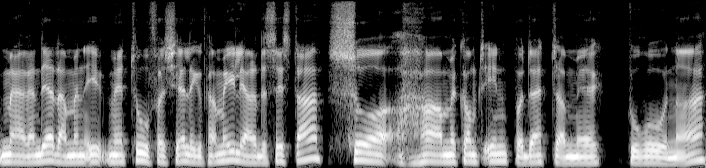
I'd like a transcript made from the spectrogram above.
mer enn det, da, men i, med to forskjellige familier i det siste, så har vi kommet inn på dette med korona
